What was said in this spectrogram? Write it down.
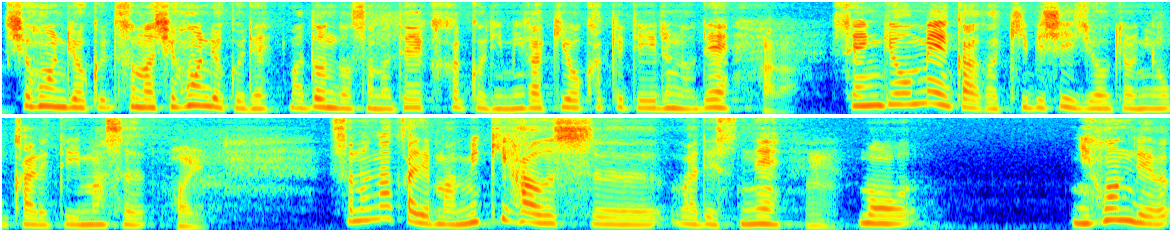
資本力、その資本力で、まあ、どんどんその低価格に磨きをかけているので、専業メーカーが厳しい状況に置かれています。はい、その中で、まあ、ミキハウスはですね、うん、もう日本で、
